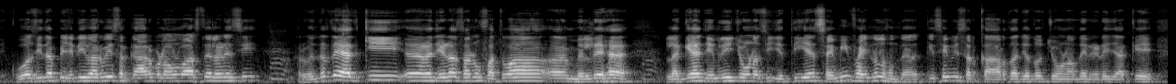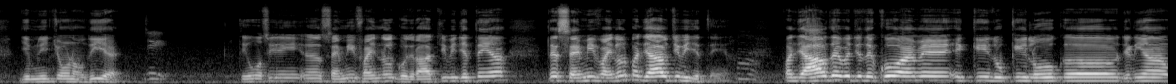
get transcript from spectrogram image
ਦੇਖੋ ਅਸੀਂ ਤਾਂ ਪਿਛਲੀ ਵਾਰ ਵੀ ਸਰਕਾਰ ਬਣਾਉਣ ਵਾਸਤੇ ਲੜੇ ਸੀ। ਹਰਵਿੰਦਰ ਤੇ ਐਤਕੀ ਜਿਹੜਾ ਸਾਨੂੰ ਫਤਵਾ ਮਿਲ ਰਿਹਾ ਹੈ ਲੱਗਿਆ ਜਿਮਨੀ ਚੋਣ ਅਸੀਂ ਜਿੱਤੀ ਹੈ ਸੈਮੀ ਫਾਈਨਲ ਹੁੰਦਾ। ਕਿਸੇ ਵੀ ਸਰਕਾਰ ਦਾ ਜਦੋਂ ਚੋਣਾਂ ਦੇ ਨੇੜੇ ਜਾ ਕੇ ਜਿਮਨੀ ਚੋਣ ਆਉਂਦੀ ਹੈ। ਜੀ। ਤੇ ਉਹ ਅਸੀਂ ਸੈਮੀ ਫਾਈਨਲ ਗੁਜਰਾਤ 'ਚ ਵੀ ਜਿੱਤੇ ਆ ਤੇ ਸੈਮੀ ਫਾਈਨਲ ਪੰਜਾਬ 'ਚ ਵੀ ਜਿੱਤੇ ਆ ਪੰਜਾਬ ਦੇ ਵਿੱਚ ਦੇਖੋ ਐਵੇਂ ਇੱਕੀ ਦੁੱਕੀ ਲੋਕ ਜਿਹੜੀਆਂ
